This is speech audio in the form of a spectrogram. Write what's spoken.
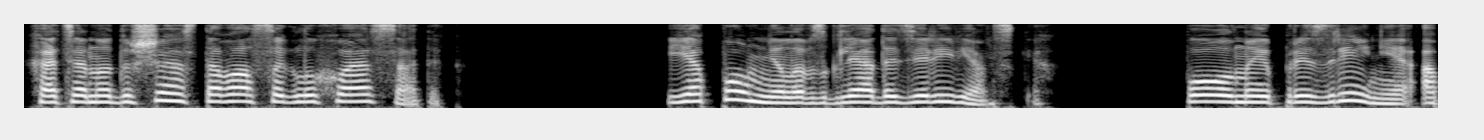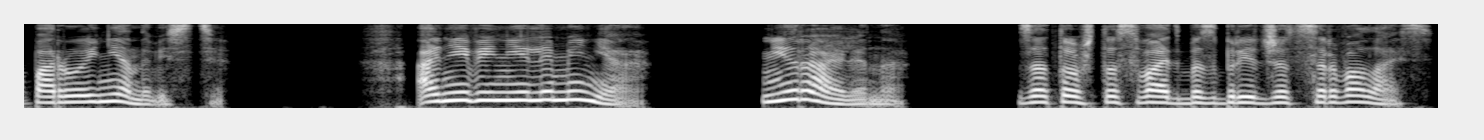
Хотя на душе оставался глухой осадок. Я помнила взгляды деревенских, полные презрения, а порой ненависти. Они винили меня, не Райлина, за то, что свадьба с Бриджет сорвалась.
